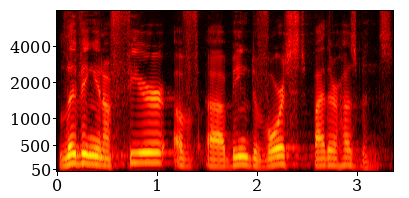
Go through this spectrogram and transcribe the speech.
living in a fear of uh, being divorced by their husbands.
